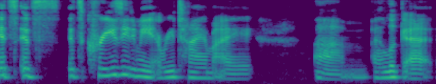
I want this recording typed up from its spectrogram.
it's it's it's crazy to me every time i um i look at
